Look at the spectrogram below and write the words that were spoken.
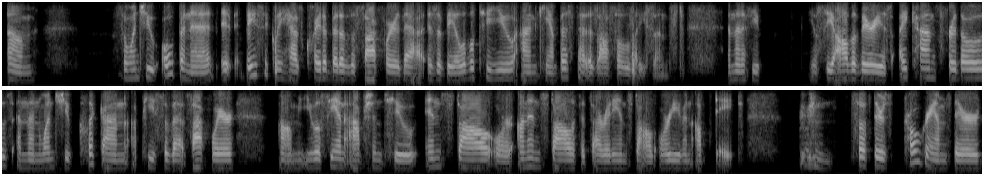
Um, so once you open it, it basically has quite a bit of the software that is available to you on campus that is also licensed. And then if you You'll see all the various icons for those. And then once you click on a piece of that software, um, you will see an option to install or uninstall if it's already installed or even update. so if there's programs there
